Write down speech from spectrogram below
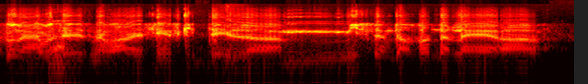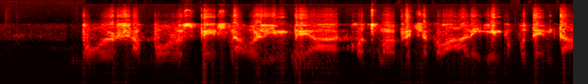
zgodba je najbolj ja. zaznamovala jesenski del? Uh, mislim, da vendarle uh, boljša, bolj uspešna Olimpija, kot smo jo pričakovali, in pa potem ta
